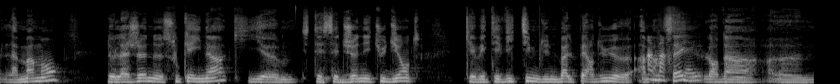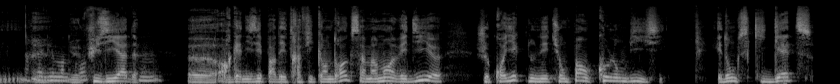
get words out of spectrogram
la, maman de la jeune Soukaina, qui euh, c'était cette jeune étudiante qui avait été victime d'une balle perdue euh, à, Marseille, lors d'un euh, fusillade mm. organisée par des trafiquants de drogue. Sa maman avait dit Je croyais que nous n'étions pas en Colombie ici. Et donc, ce qui guette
